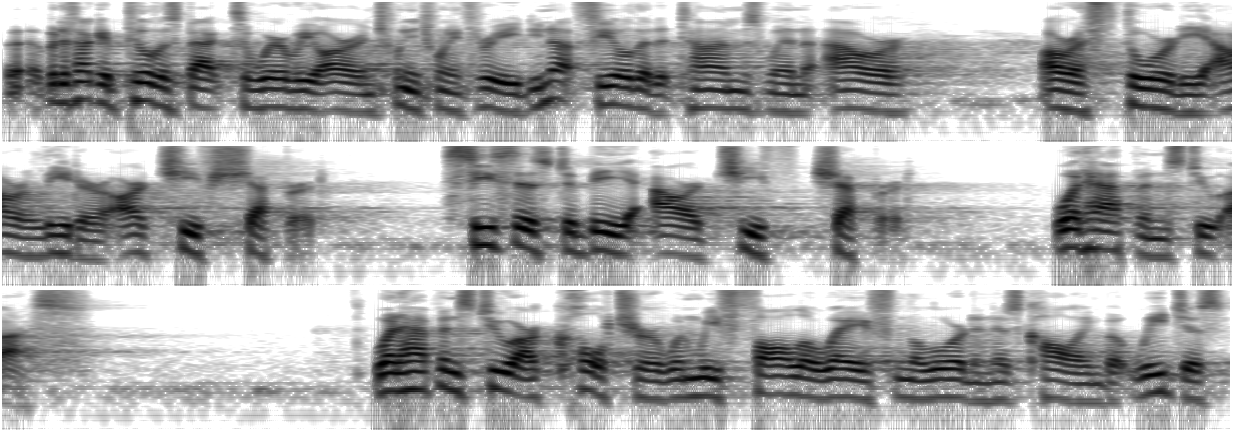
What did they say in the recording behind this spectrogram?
But if I could peel this back to where we are in 2023, do you not feel that at times when our, our authority, our leader, our chief shepherd, ceases to be our chief shepherd, what happens to us? What happens to our culture when we fall away from the Lord and his calling, but we just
